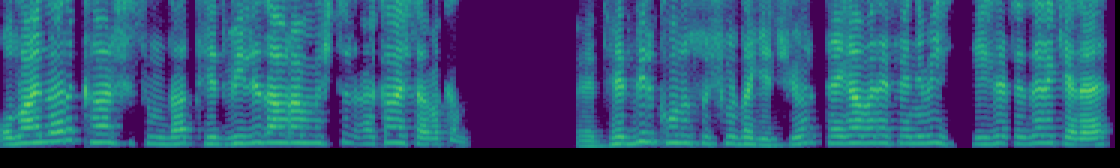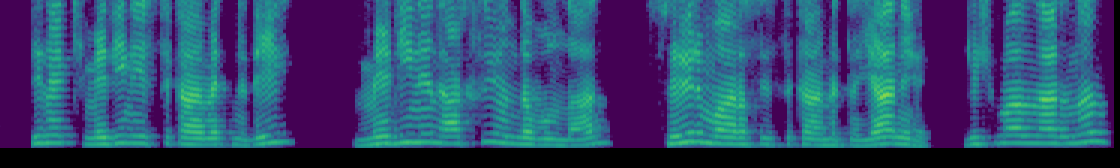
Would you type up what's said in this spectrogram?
Olaylar karşısında tedbirli davranmıştır. Arkadaşlar bakın e, tedbir konusu şurada geçiyor. Peygamber Efendimiz hicret ederken direkt Medine istikametine değil Medine'nin aksi yönde bulunan Sevir mağarası istikametine yani düşmanlarının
